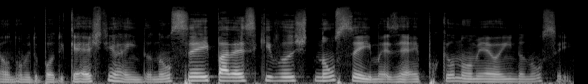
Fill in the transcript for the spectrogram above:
É o nome do podcast, ainda não sei. Parece que não sei, mas é porque o nome Eu Ainda Não Sei.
